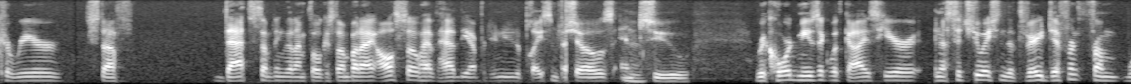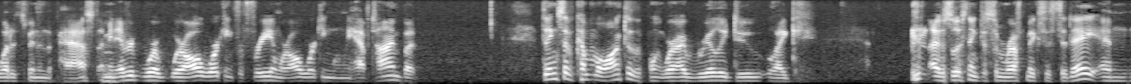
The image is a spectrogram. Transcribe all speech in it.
career stuff. That's something that I'm focused on. But I also have had the opportunity to play some shows and Yeah. to record music with guys here in a situation that's very different from what it's been in the past. I mean, mm. every we're we're all working for free and we're all working when we have time, but things have come along to the point where I really do like. I was listening to some rough mixes today, and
